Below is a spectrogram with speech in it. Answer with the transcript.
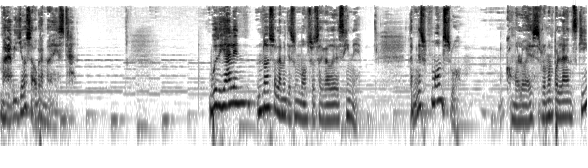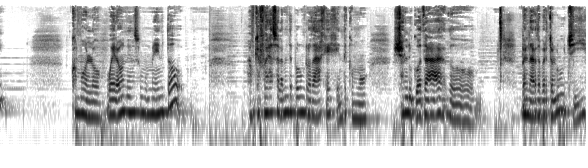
Maravillosa obra maestra. Woody Allen no solamente es un monstruo sagrado del cine, también es un monstruo, como lo es Roman Polanski, como lo fueron en su momento, aunque fuera solamente por un rodaje, gente como Jean-Luc Godard o Bernardo Bertolucci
